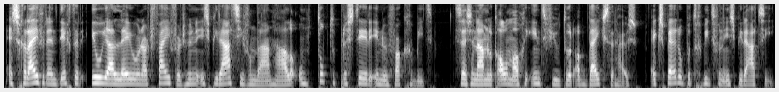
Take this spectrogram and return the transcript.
en schrijver en dichter Ilja Leonard Vijvert hun inspiratie vandaan halen om top te presteren in hun vakgebied. Zij zijn namelijk allemaal geïnterviewd door Ab Dijksterhuis, expert op het gebied van inspiratie.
